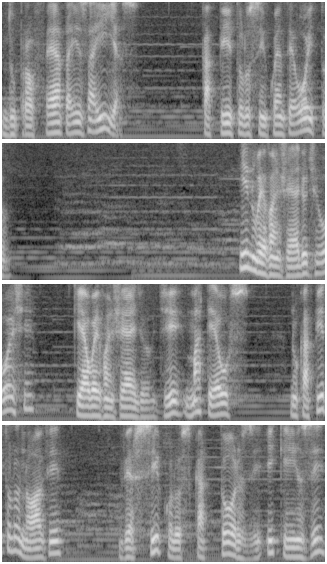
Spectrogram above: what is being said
do profeta Isaías, capítulo 58. E no Evangelho de hoje, que é o Evangelho de Mateus, no capítulo 9, versículos 14 e 15,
